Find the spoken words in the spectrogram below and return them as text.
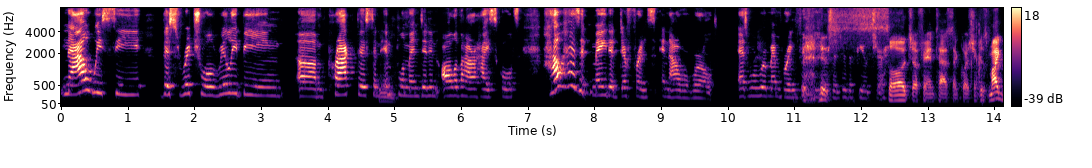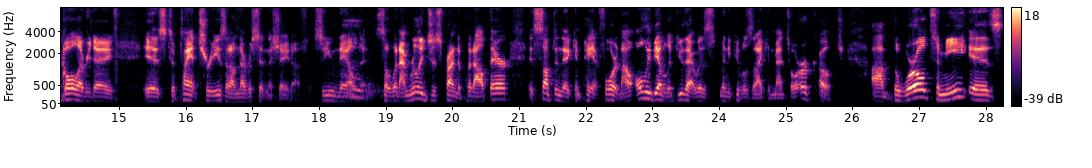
now we see this ritual really being um, practiced and mm. implemented in all of our high schools. How has it made a difference in our world as we're remembering 50 years into the future? Such a fantastic question because my goal every day is to plant trees that I'll never sit in the shade of. So you nailed mm. it. So what I'm really just trying to put out there is something that can pay it forward. And I'll only be able to do that with many people that I can mentor or coach. Um, the world to me is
